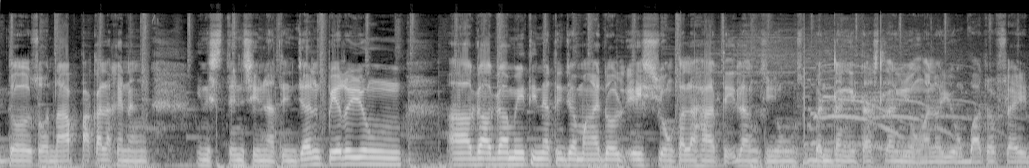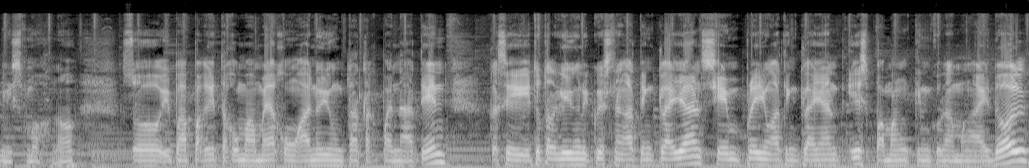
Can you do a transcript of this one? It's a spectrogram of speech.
idol. So napakalaki ng in-stencil natin dyan. Pero yung ah, gagamitin natin dyan mga idol is yung kalahati lang yung bandang itas lang yung ano yung butterfly mismo no? So ipapakita ko mamaya kung ano yung tatakpan natin. Kasi ito talaga yung request ng ating client. Syempre yung ating client is pamangkin ko lang mga idol.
